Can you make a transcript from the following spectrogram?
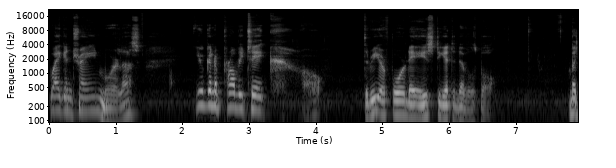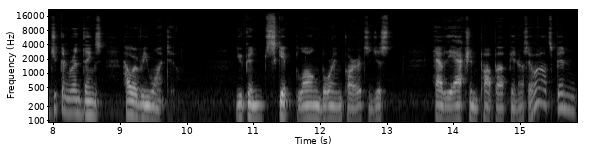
wagon train, more or less, you're going to probably take three or four days to get to Devil's Bowl. But you can run things however you want to. You can skip long, boring parts and just have the action pop up, you know, say, well, it's been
